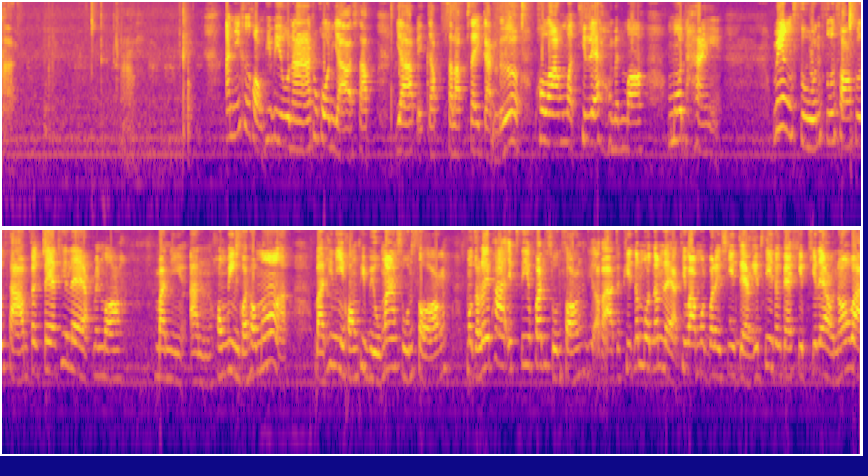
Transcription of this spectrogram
ค่ะ อันนี้คือของพี่บิวนะ ทุกคนอย่าซับอย่าไปจับสลับใส่กันเด้อเพราะว่างวดที่แล้วมันมอมดให้วิ่งศูนย์ศูนย์สองศูนย์สามตั้งแต่ที่แรกเป็นบอบานีอันของวิ่งกทมบาที่นี่ของพี่บิวมาศูนย์สอง มันก็เลยพาเอฟซีฟันศูนย์สองอาจจะพิษน้ำมดน้ำแหลกที่ว่ามดบริชีแจงเอฟซีตั้งแต่คลิปที่แล้วเนาะว่า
